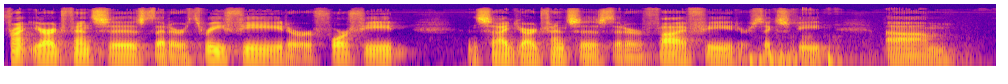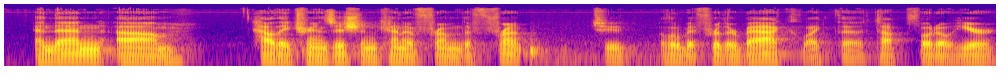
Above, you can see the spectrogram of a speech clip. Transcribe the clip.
front yard fences that are three feet or four feet, and side yard fences that are five feet or six feet. Um, and then um, how they transition kind of from the front to a little bit further back, like the top photo here.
